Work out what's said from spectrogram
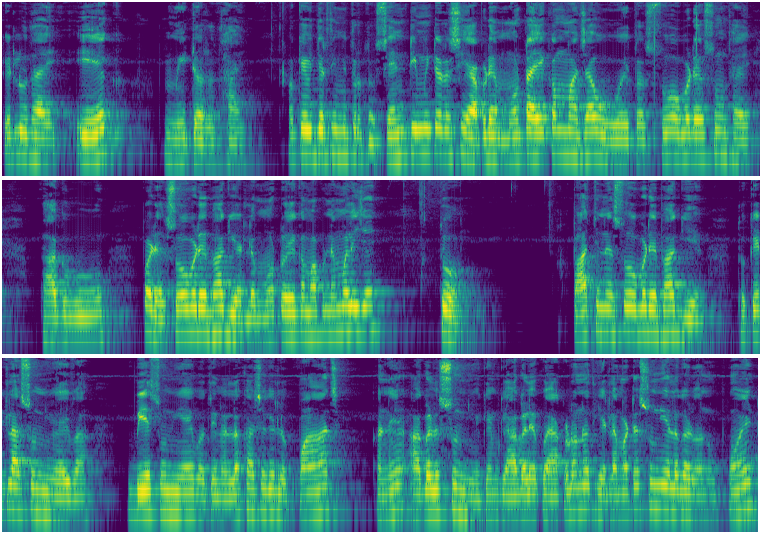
કેટલું થાય? એક મીટર થાય. ઓકે, વિદ્યાર્થી મિત્રો, તો સેન્ટીમીટર છે, આપણે મોટા એકમમાં જવું હોય તો સો વડે શું થાય? ભાગવું પડે. સો વડે ભાગીએ એટલે મોટો એકમ આપણને મળી જાય. તો પાંચને સો વડે ભાગીએ તો કેટલા શૂન્ય આવ્યા? બે શૂન્ય આવ્યા તો એને લખાશે કેટલો? પાંચ અને આગળ શૂન્ય. કેમ કે આગળ કોઈ આંકડો નથી, એટલા માટે શૂન્ય લગાડવાનું. પોઈન્ટ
